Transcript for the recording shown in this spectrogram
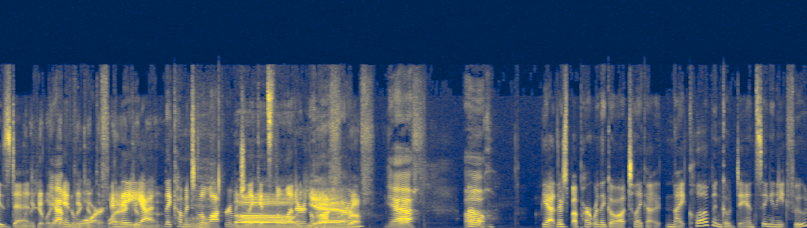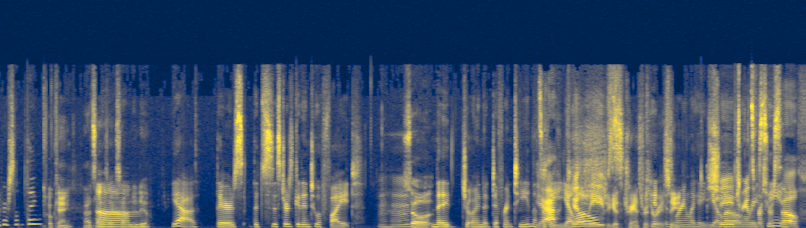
is When they dead get like Yeah. the, in they war, get the flag and they and yeah the- they come into the locker room and she like gets the Oh, letter in the yeah. locker room. rough. Yeah. Rough. Oh, Um, yeah, there's a part where they go out to like a nightclub and go dancing and eat food or something. Okay. That sounds like something to do. Um, Yeah, there's the sisters get into a fight So, and they join a different team that's Yeah, like a yellow. leaves. She gets transferred to Kit is wearing like a yellow. she transfers Racine. herself.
